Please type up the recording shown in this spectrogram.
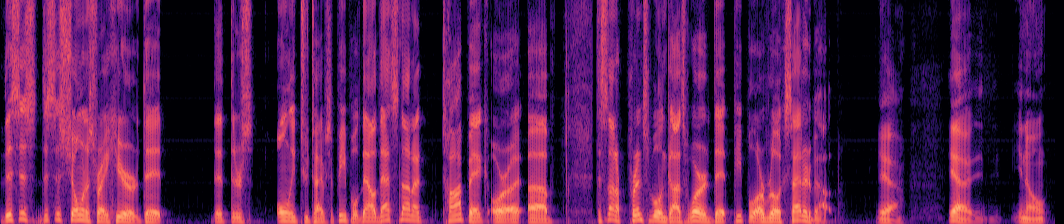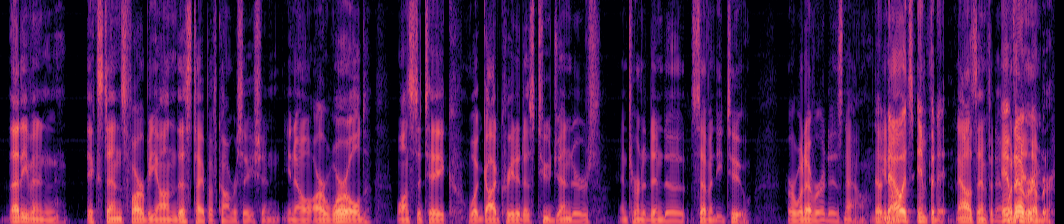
this is this is showing us right here that that there's only two types of people. Now, that's not a topic or a uh, that's not a principle in God's word that people are real excited about. Yeah. Yeah. You know, that even extends far beyond this type of conversation. You know, our world wants to take what God created as two genders and turn it into 72 or whatever it is now. No, You now know, it's infinite. now it's infinite. infinite whatever number,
